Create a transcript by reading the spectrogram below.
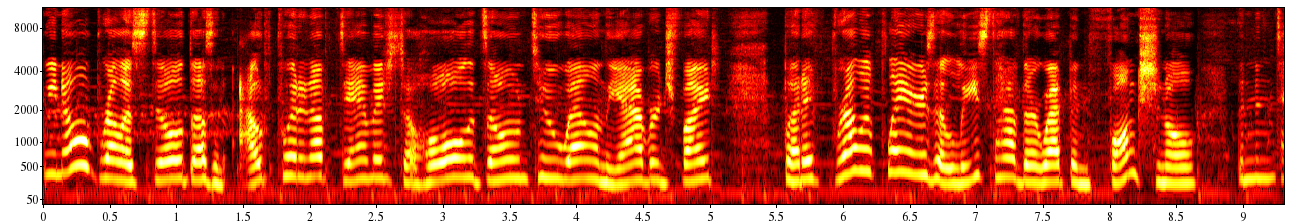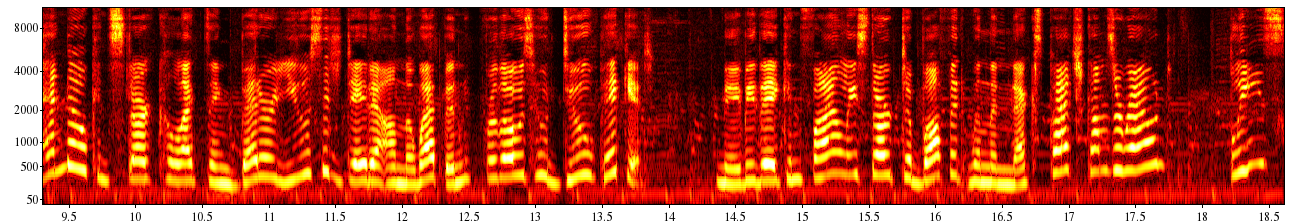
We know Brella still doesn't output enough damage to hold its own too well in the average fight, but if Brella players at least have their weapon functional, then Nintendo can start collecting better usage data on the weapon for those who do pick it. Maybe they can finally start to buff it when the next patch comes around? Please?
